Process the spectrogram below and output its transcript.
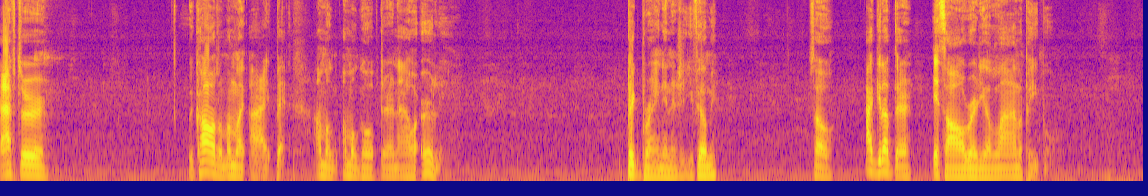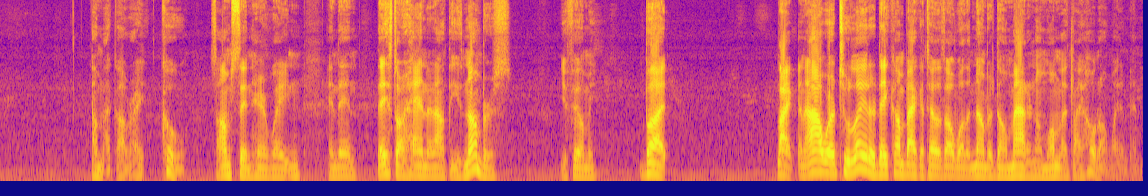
after we called them, I'm like, all right, bet. I'm gonna I'm gonna go up there an hour early. Big brain energy, you feel me? So I get up there, it's already a line of people. I'm like, all right, cool. So I'm sitting here waiting, and then they start handing out these numbers. You feel me? But like an hour or two later, they come back and tell us, oh well, the numbers don't matter no more. I'm like, hold on, wait a minute.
